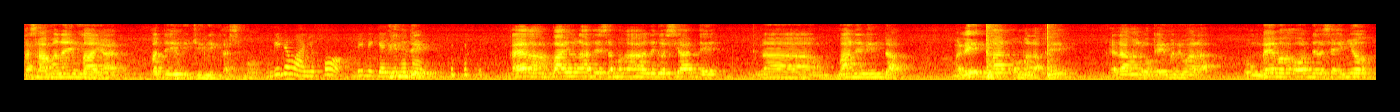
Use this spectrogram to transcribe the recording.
kasama na yung bayad, pati yung ijinikas mo. Ginawa niyo po, binigyan niyo naman. Kaya nga, ang payo natin sa mga negosyante na manininda, maliit man o malaki, kailangan huwag kayo maniwala. Kung may mga order sa inyo,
